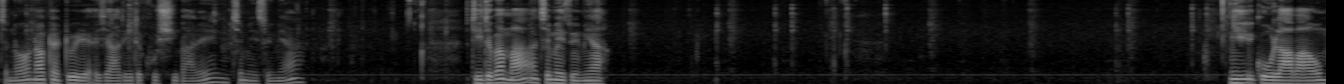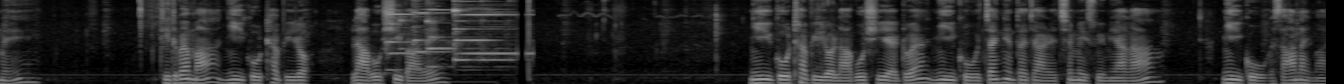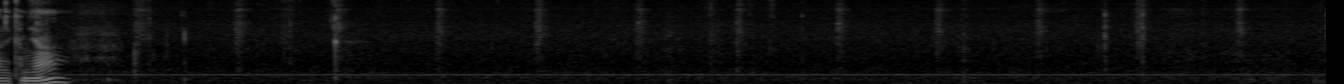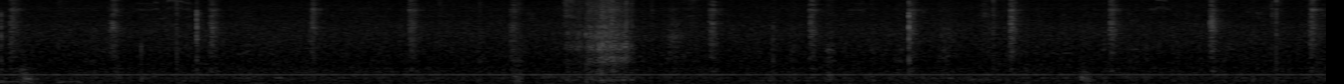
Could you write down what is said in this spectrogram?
ကျွန်တော်နောက်ထပ်တွေ့တဲ့အရာလေးတစ်ခုရှိပါတယ်ချစ်မိတ်ဆွေများဒီတစ်ပတ်မှာချစ်မိတ်ဆွေများညီအကိုလာပါအောင်မယ်ဒီတစ်ပတ်မှာညီအကိုထပ်ပြီးတော့လာဖို့ရှိပါတယ် ညီအကိုထပ်ပြီးတော့လာဖို့ရှိတဲ့အတွက်ညီအကိုကြိုက်နှစ်သက်ကြတဲ့ချင်းမိတ်ဆွေများကညီအကိုကစားနိုင်ပါတယ်ခင်ဗျာ ဘယ်သူတွေပြိုစကမှမရှုံးနေပါ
